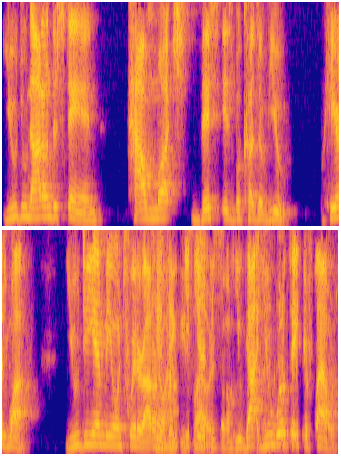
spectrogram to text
You do not understand how much this is because of you. Here's why. You DM me on Twitter. I don't Can't know how these years flowers. ago. You got. You will take your flowers.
